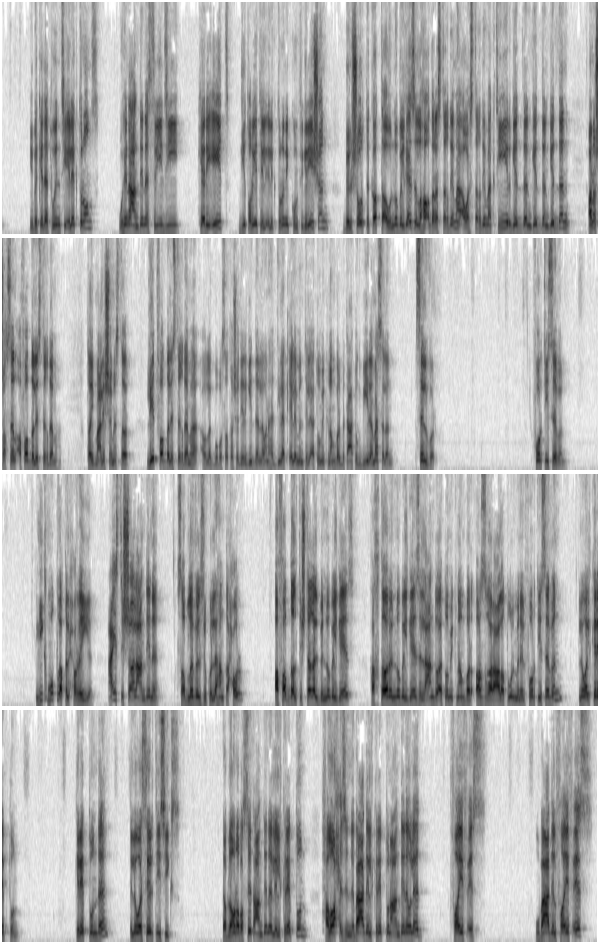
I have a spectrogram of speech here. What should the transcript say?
يبقى كده 20 electrons وهنا عندنا 3 d carry 8 دي طريقة ال electronic configuration بال short cut أو ال noble gas اللي هقدر أستخدمها أو أستخدمها كتير جدا جدا جدا. أنا شخصيا أفضل استخدامها. طيب معلش يا مستر ليه تفضل استخدامها؟ أقول لك ببساطة شديدة جدا. لو أنا هدي لك element ال atomic number بتاعته كبيرة مثلا silver 47 ليك مطلق الحرية. عايز تشتغل عندنا sub levels كلها أنت حر؟ أفضل تشتغل بال noble gas؟ هختار ال noble gas اللي عنده atomic number اصغر على طول من ال 47 اللي هو الكريبتون. كريبتون ده اللي هو 36 طب لو أنا بصيت عندنا للكريبتون هلاحظ ان بعد الكريبتون عندنا يا ولاد 5 s. وبعد ال 5 s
